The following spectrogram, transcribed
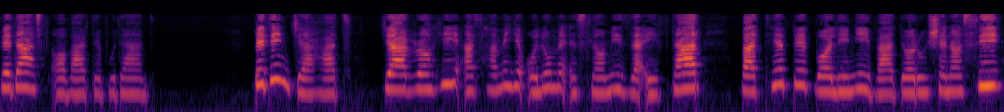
به دست آورده بودند. بدین جهت جراحی از همه علوم اسلامی ضعیفتر و طب بالینی و داروشناسی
